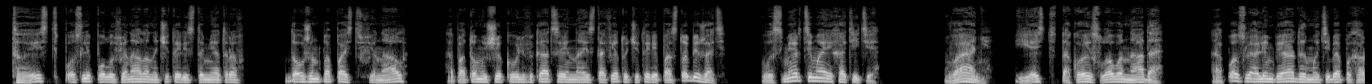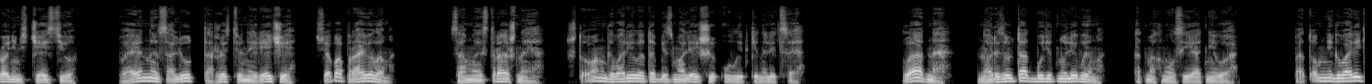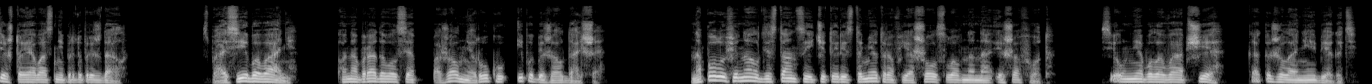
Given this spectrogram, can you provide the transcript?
То есть после полуфинала на 400 метров должен попасть в финал, а потом еще квалификация на эстафету 4 по 100 бежать? Вы смерти моей хотите? Вань, есть такое слово «надо». А после Олимпиады мы тебя похороним с честью. Военный салют, торжественные речи, все по правилам. Самое страшное, что он говорил это без малейшей улыбки на лице. Ладно, но результат будет нулевым, отмахнулся я от него. Потом не говорите, что я вас не предупреждал. Спасибо, Вань. Он обрадовался, пожал мне руку и побежал дальше. На полуфинал дистанции 400 метров я шел словно на эшафот. Сил не было вообще, как и желание бегать.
